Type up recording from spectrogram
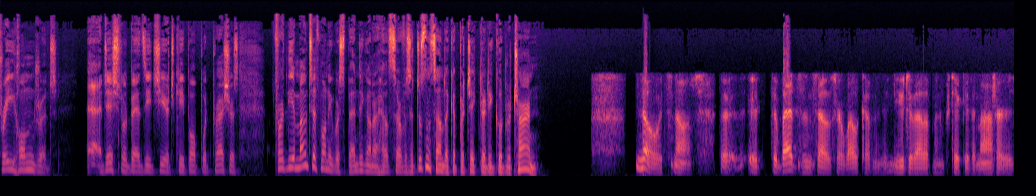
300 uh, additional beds each year to keep up with pressures. For the amount of money we're spending on our health service, it doesn't sound like a particularly good return. No, it's not. The, it, the beds themselves are welcome. The new development, in particular the Mater, is,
